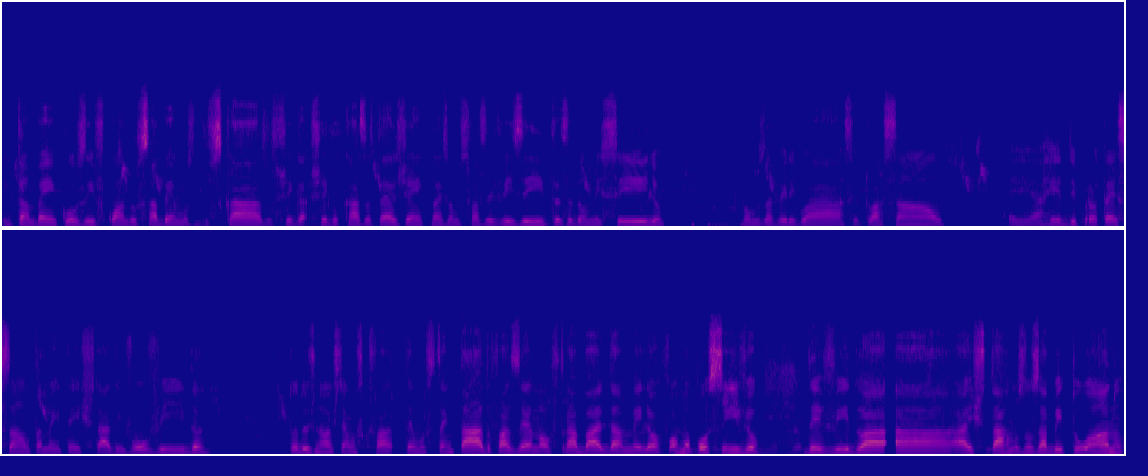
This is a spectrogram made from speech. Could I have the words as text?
E também, inclusive, quando sabemos dos casos, chega, chega o caso até a gente, nós vamos fazer visitas a domicílio, vamos averiguar a situação. É, a rede de proteção também tem estado envolvida. Todos nós temos, temos tentado fazer nosso trabalho da melhor forma possível, devido a, a, a estarmos nos habituando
